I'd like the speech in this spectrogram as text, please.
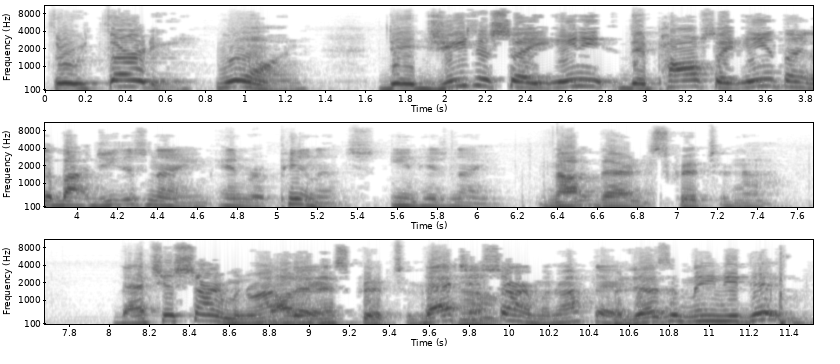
through 31, did Jesus say any, did Paul say anything about Jesus' name and repentance in his name? Not there in the scripture, no. That's his sermon right Not there. in the scripture. That's no. his sermon right there. It doesn't mean he didn't.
